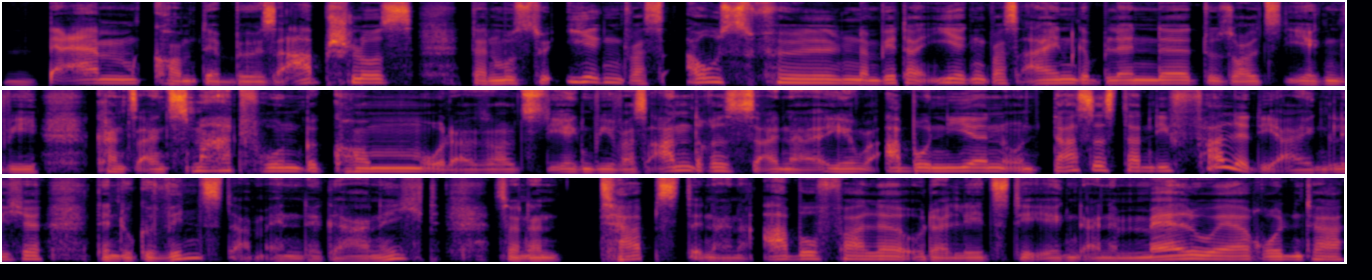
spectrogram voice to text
bam, kommt der böse Abschluss, dann musst du irgendwas ausfüllen, dann wird da irgendwas eingeblendet, du sollst irgendwie, kannst ein Smartphone bekommen oder sollst irgendwie was anderes eine, abonnieren. Und das ist dann die Falle, die eigentliche, denn du gewinnst am Ende gar nicht, sondern tappst in eine Abo-Falle oder lädst dir irgendeine Malware runter.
